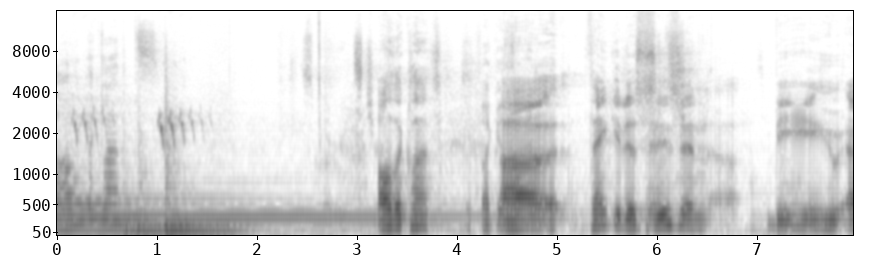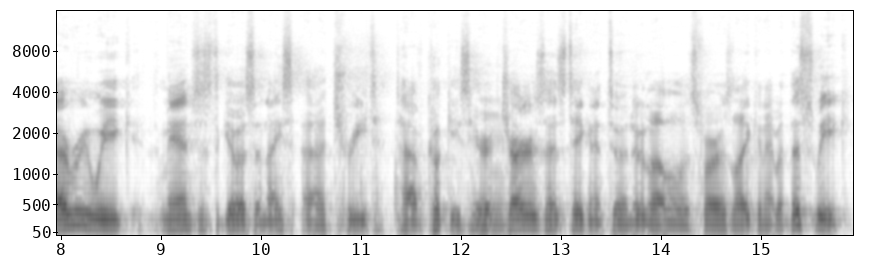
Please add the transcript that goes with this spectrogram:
All the clubs. All the cluts. Fucking- Uh, thank you to Susan B, who every week manages to give us a nice uh, treat to have cookies here. Charters has taken it to a new level as far as liking it. But this week,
